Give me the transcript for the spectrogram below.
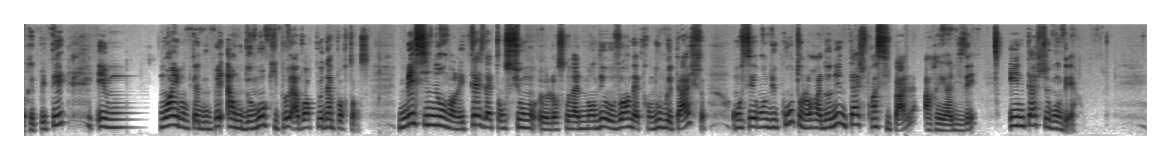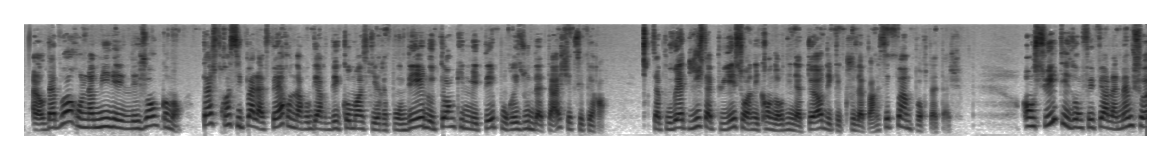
répéter. Et moi, ils vont peut-être louper un ou deux mots qui peut avoir peu d'importance. Mais sinon, dans les tests d'attention, euh, lorsqu'on a demandé aux vents d'être en double tâche, on s'est rendu compte, on leur a donné une tâche principale à réaliser et une tâche secondaire. Alors d'abord, on a mis les, gens comment? Tâche principale à faire, on a regardé comment est-ce qu'ils répondaient, le temps qu'ils mettaient pour résoudre la tâche, etc. Ça pouvait être juste appuyé sur un écran d'ordinateur dès quelque chose apparaissait, peu importe la tâche. Ensuite, ils ont fait faire la même chose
